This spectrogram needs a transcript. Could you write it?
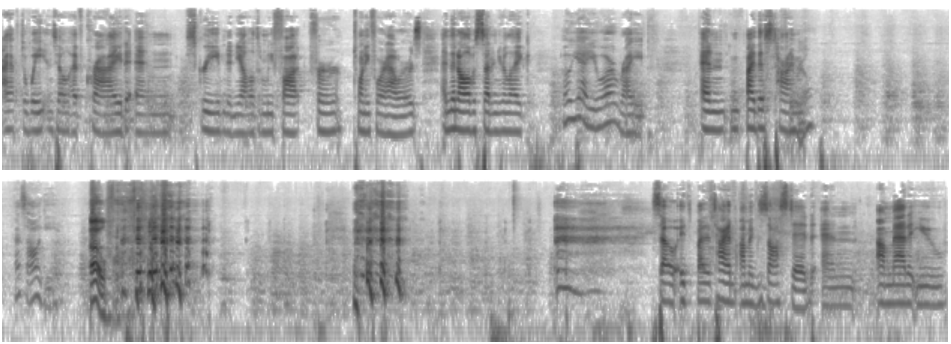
I have to wait until I've cried and screamed and yelled and we fought for 24 hours, and then all of a sudden you're like, "Oh yeah, you are right." And by this time, real? that's Augie. Oh, So it's by the time I'm exhausted and I'm mad at you,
